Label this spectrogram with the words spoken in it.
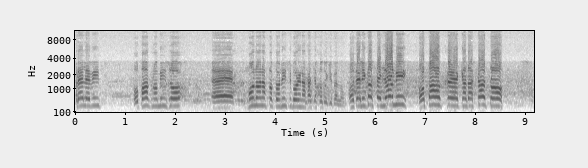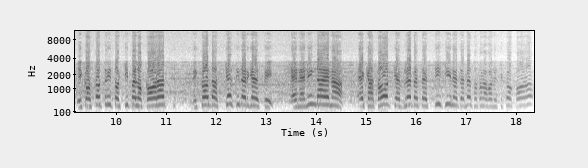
Πρέλεβιτς. Ο Πάκ νομίζω ε, μόνο αν αυτοκτονήσει μπορεί να χάσει αυτό το κύπελο. Ο τελικός τελειώνει, ο Πάκ ε, κατακτά το 23ο κύπελο Κόρατς, νικώντας και στην Τεργέστη 91 και βλέπετε τι γίνεται μέσα στον αγωνιστικό χώρο.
